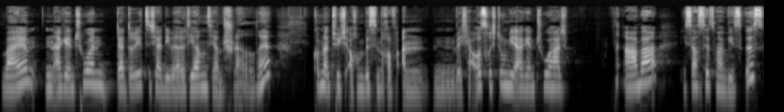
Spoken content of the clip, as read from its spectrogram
Weil in Agenturen, da dreht sich ja die Welt ganz, ganz schnell. Ne? Kommt natürlich auch ein bisschen drauf an, welche Ausrichtung die Agentur hat. Aber ich sage es jetzt mal, wie es ist.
